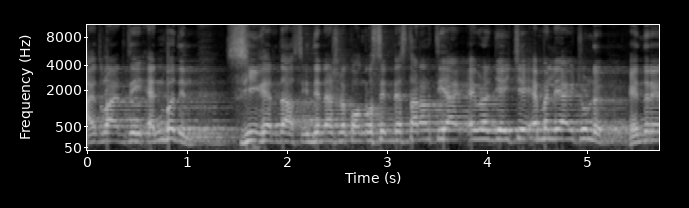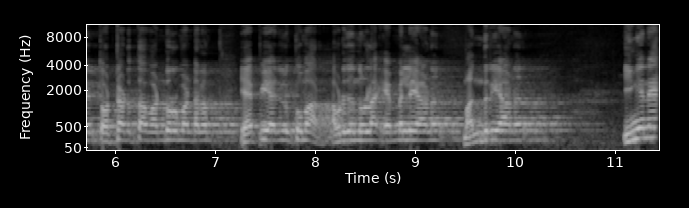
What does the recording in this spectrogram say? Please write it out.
ആയിരത്തി തൊള്ളായിരത്തി എൺപതിൽ സി ഹരിദാസ് ഇന്ത്യൻ നാഷണൽ കോൺഗ്രസിന്റെ സ്ഥാനാർത്ഥിയായി ഇവിടെ ജയിച്ച് എം എൽ എ ആയിട്ടുണ്ട്? എന്തിന് തൊട്ടടുത്ത വണ്ടൂർ മണ്ഡലം എ പി അനിൽകുമാർ അവിടെ നിന്നുള്ള എം എൽ എ ആണ് മന്ത്രിയാണ്. ഇങ്ങനെ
